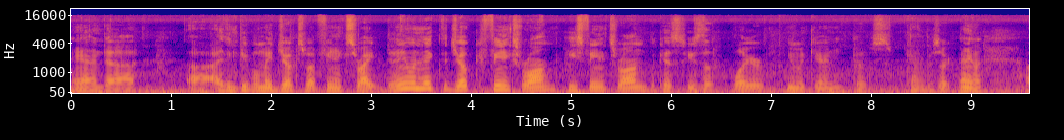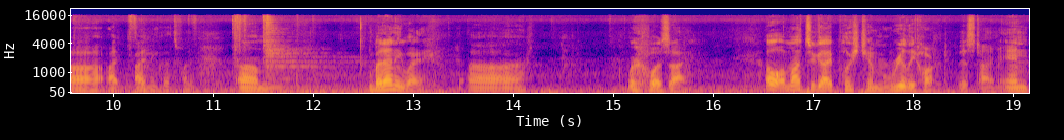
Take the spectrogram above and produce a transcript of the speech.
and uh, uh, I think people made jokes about Phoenix Wright. Did anyone make the joke Phoenix wrong? He's Phoenix wrong because he's the lawyer Humagear and he goes kind of berserk. Anyway, uh, I I think that's funny. Um, but anyway, uh, where was I? Oh, Amatsu Gai pushed him really hard this time, and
